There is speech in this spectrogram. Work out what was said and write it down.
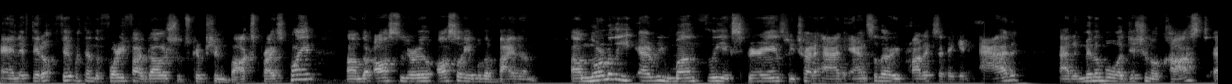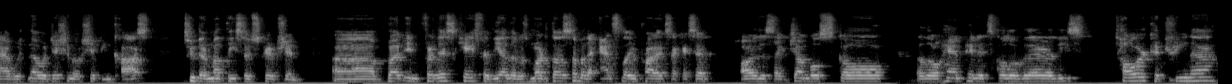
And if they don't fit within the $45 subscription box price point, um, they're also you're also able to buy them. Um, normally, every monthly experience, we try to add ancillary products that they can add at a minimal additional cost uh, with no additional shipping cost to their monthly subscription. Uh, but in for this case, for Dia de los Muertos, some of the ancillary products, like I said, are this like jumbo skull, a little hand painted skull over there, these taller Catrina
